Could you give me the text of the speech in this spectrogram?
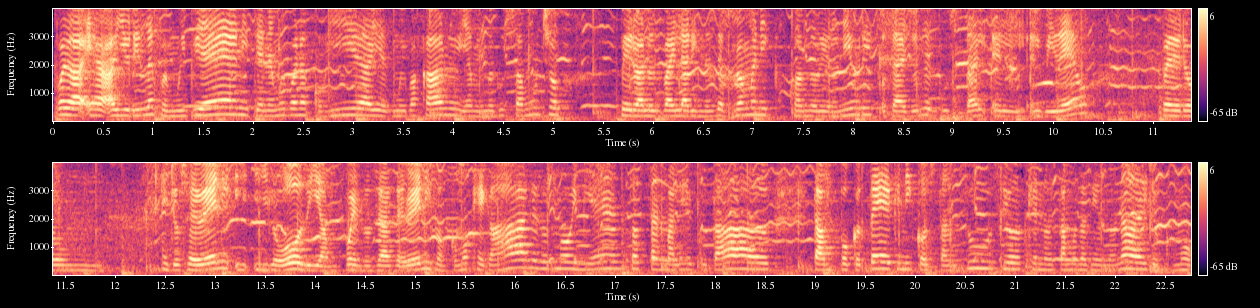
pues a, Yuri le fue muy bien y tiene muy buena acogida y es muy bacano y a mí me gusta mucho, pero a los bailarines de Promenic cuando vieron Ibris, o sea, a ellos les gusta el, el, video, pero mm, ellos se ven y, lo odian, pues, o sea, se ven y son como que gas, esos movimientos tan mal ejecutados, tan poco técnicos, tan sucios, que no estamos haciendo nada y yo como,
